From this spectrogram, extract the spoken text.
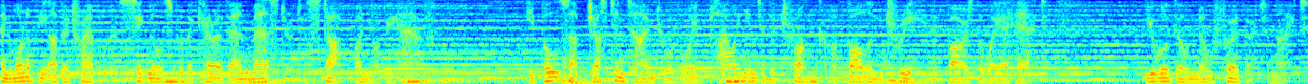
and one of the other travelers signals for the caravan master to stop on your behalf. He pulls up just in time to avoid plowing into the trunk of a fallen tree that bars the way ahead. You will go no further tonight.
